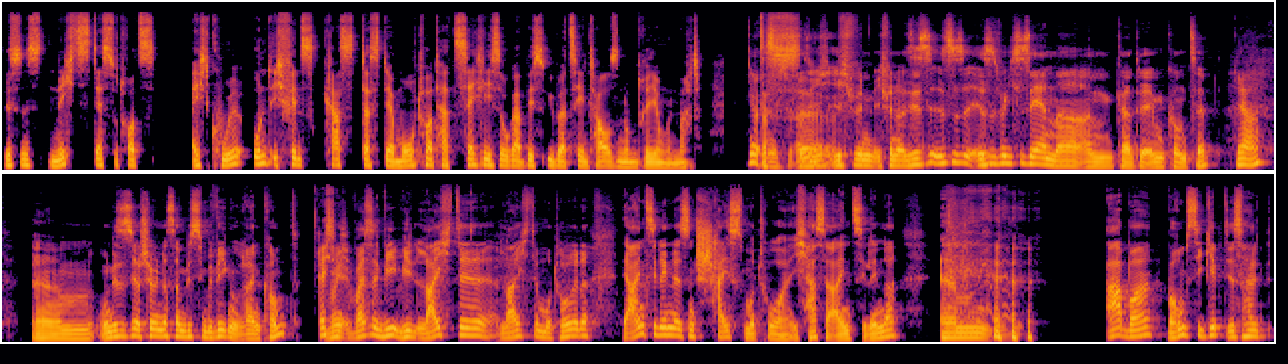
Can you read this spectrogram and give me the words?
ist es nichtsdestotrotz echt cool. Und ich finde es krass, dass der Motor tatsächlich sogar bis über 10.000 Umdrehungen macht. Ja, das, ist, also ich, äh, ich finde, ich finde, es ist, es, ist, es ist wirklich sehr nah am KTM-Konzept. Ja. Ähm, und es ist ja schön, dass da ein bisschen Bewegung reinkommt. Richtig. Weißt du, wie, wie leichte, leichte Motorräder. Der Einzylinder ist ein Scheißmotor. Ich hasse Einzylinder. Ähm, aber warum es die gibt, ist halt,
